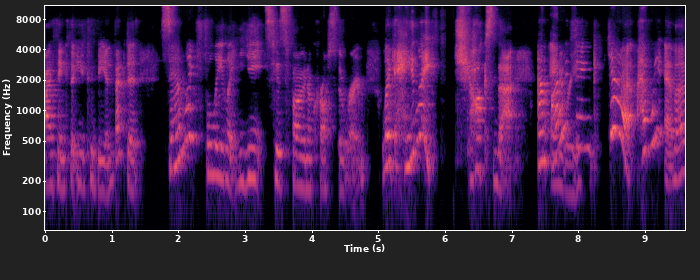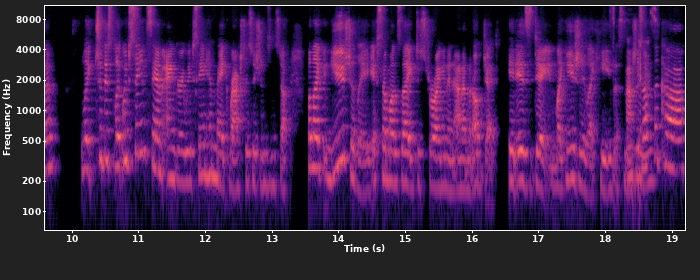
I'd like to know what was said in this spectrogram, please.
I think that you could be infected. Sam like fully like yeets his phone across the room. Like he like chucks that. And I don't think, yeah, have we ever like to this like we've seen Sam angry, we've seen him make rash decisions and stuff. But like usually if someone's like destroying an inanimate object, it is Dean. Like usually like he either smashes up Mhm. the car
